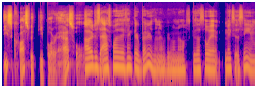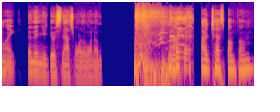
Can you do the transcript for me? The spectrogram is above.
these CrossFit people are assholes. I would just ask why they think they're better than everyone else because that's the way it makes it seem. Like And then you'd go snatch more than one of them. No. I'd chest bump them.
